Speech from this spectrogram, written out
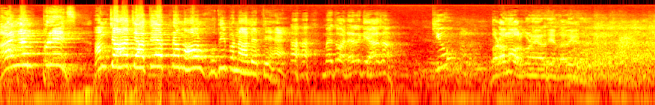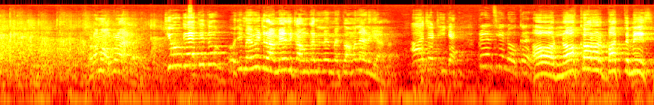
आई एम प्रिंस हम जहाँ जाते हैं अपना माहौल खुद ही बना लेते हैं। मैं तो अडल गया था। क्यों? बड़ा माहौल बनाया तो बड़ा माहौल बनाया। क्यों गए थे तुम? तो? जी मैं भी ड्रामे से काम करने मैं काम लेने गया था। अच्छा ठीक है। प्रिंस के नौकर। और नौकर और बदतमीज।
